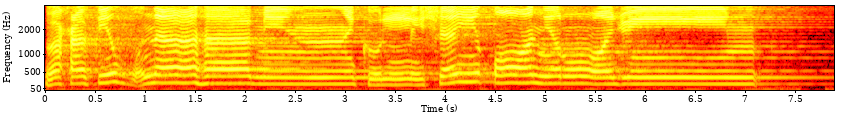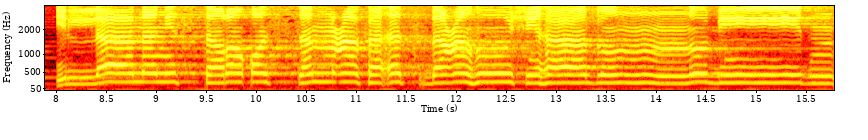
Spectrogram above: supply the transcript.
وحفظناها من كل شيطان رجيم. إلا من استرق السمع فأتبعه شهاب مبين.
